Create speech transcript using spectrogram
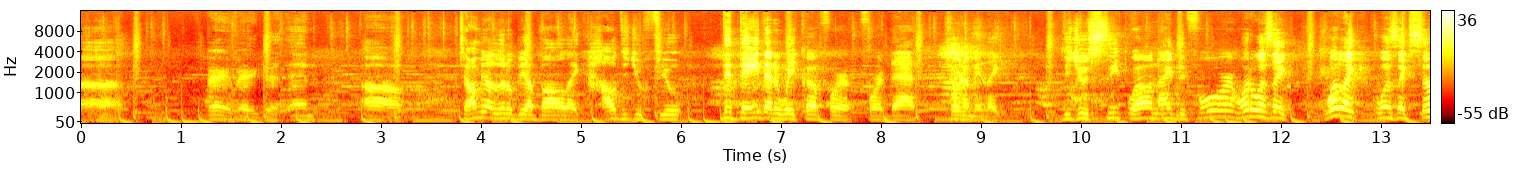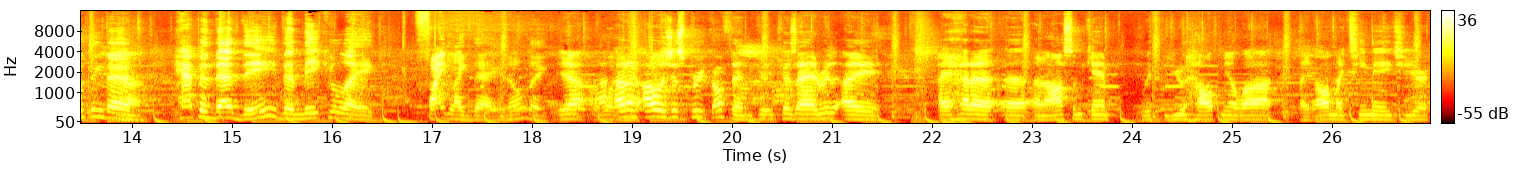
Uh, very, very good. And uh, tell me a little bit about like how did you feel the day that you wake up for for that tournament? Like, did you sleep well night before? What was like? What like was like something that Uh-huh. happened that day that make you like fight like that? You know, like yeah, I, I don't. I was just pretty confident because I really, I, I had a, a an awesome camp with you. Helped me a lot. Like all my teammates here.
